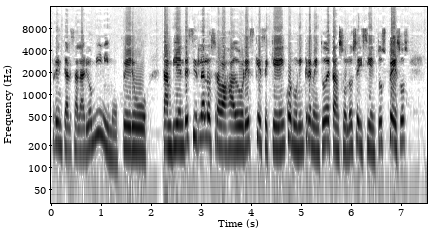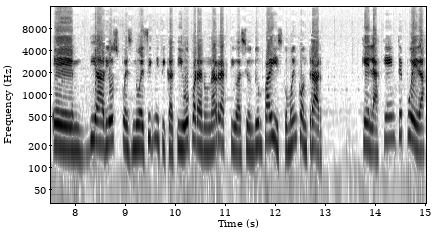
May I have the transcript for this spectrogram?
frente al salario mínimo, pero también decirle a los trabajadores que se queden con un incremento de tan solo 600 pesos eh, diarios, pues no es significativo para una reactivación de un país. ¿Cómo encontrar que la gente pueda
